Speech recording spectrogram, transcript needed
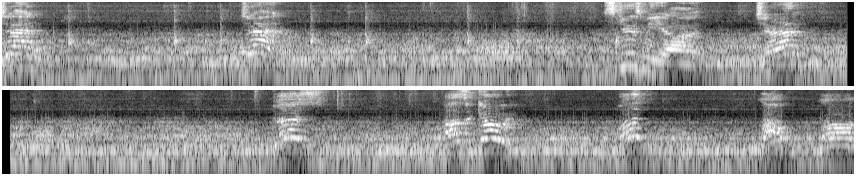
John! John! Excuse me, uh, John? Yes? How's it going? What? Oh, uh,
